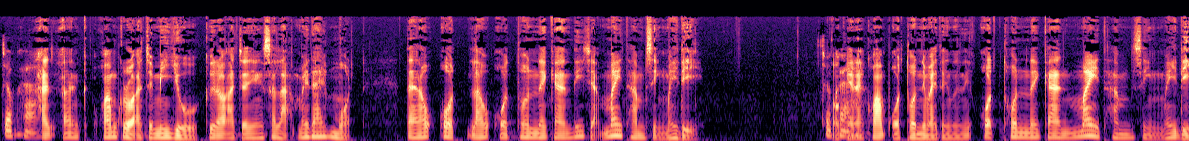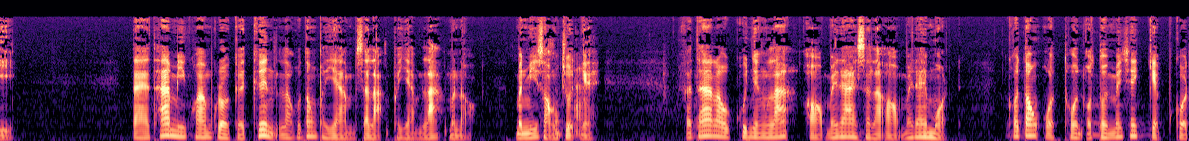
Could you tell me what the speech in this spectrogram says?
เจ้าค่ะความโกรธอาจจะมีอยู่ คือเราอาจจะยังสละไม่ได้หมด แต่เราอดเราอดทนในการที่จะไม่ทำสิ่งไม่ดีโอเคนะความอดทนหมายถึงตรงนี้ อดทนในการไม่ทำสิ่งไม่ดี แต่ถ้ามีความโกรธเกิดขึ้น เราก็ต้องพยายามสละพยายามละมันออก มันมีสองจุดไง แต่ถ้าเราคุณยังละออกไม่ได้สละออกไม่ได้หมด ก็ต้องอดทนอดทนไม่ใช่เก็บกด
